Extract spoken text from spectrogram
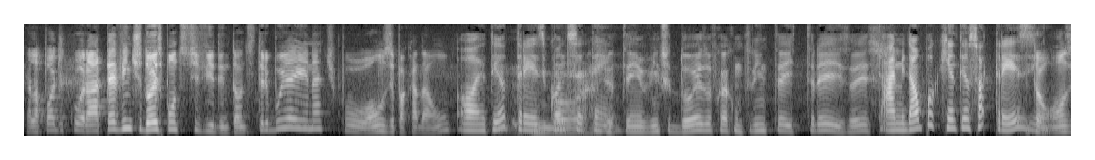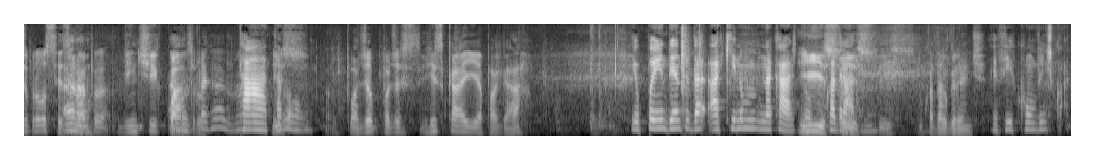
Ela pode curar até 22 pontos de vida, então distribui aí, né? Tipo, 11 pra cada um. Ó, eu tenho 13. Quanto você tem? Eu tenho 22, vou ficar com 33, é isso? Ah, me dá um pouquinho, eu tenho só 13. Então, 11 pra você, Ah, você vai não. pra Ah, vamos 24. pra casa, né? Tá, tá Isso. bom. Pode, pode riscar aí e apagar. Eu ponho dentro da, aqui no- na caixa, no isso, quadrado. isso, isso. No quadrado grande. Eu fico com 24.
